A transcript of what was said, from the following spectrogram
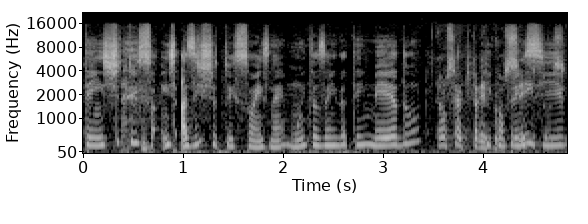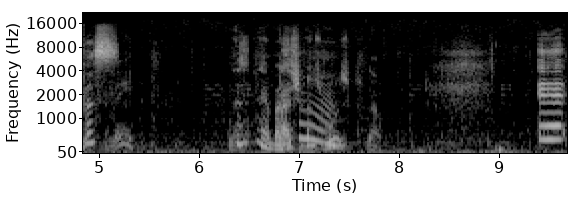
tem instituições, as instituições, né? Muitas ainda têm medo. É um certo preconceito, assim, compreensivas. também? Mas, é, Parte basicamente- dos músicos, não. é,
